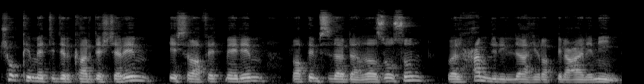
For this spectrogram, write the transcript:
çok kıymetlidir kardeşlerim. İsraf etmeyelim. Rabbim sizlerden razı olsun. Velhamdülillahi Rabbil Alemin.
